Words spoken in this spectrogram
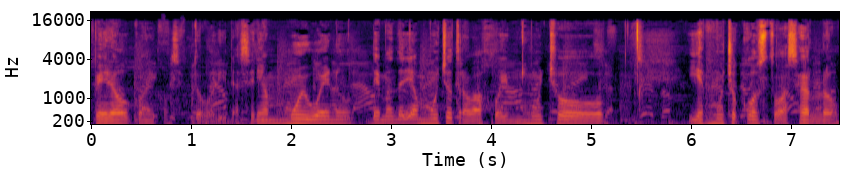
pero con el concepto gorila. Sería muy bueno, demandaría mucho trabajo y mucho y es mucho costo hacerlo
